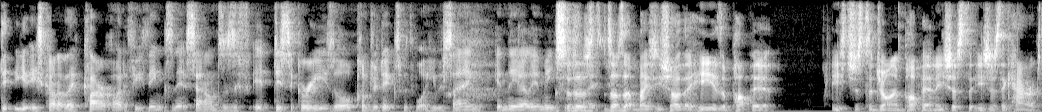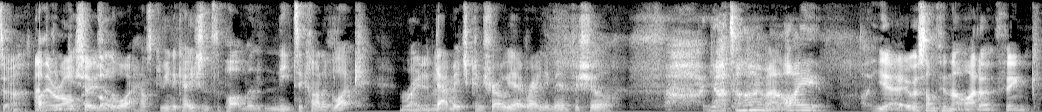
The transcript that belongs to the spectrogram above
he's kind of they've clarified a few things, and it sounds as if it disagrees or contradicts with what he was saying in the earlier meeting. So does does that basically show that he is a puppet? He's just a giant puppet, and he's just he's just a character. And I there think are it shows that the White House communications department need to kind of like rein him in. damage control, yeah, rein him in for sure. Yeah, I don't know, man. I yeah, it was something that I don't think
